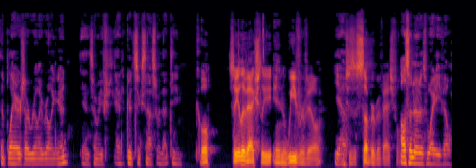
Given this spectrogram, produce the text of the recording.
the players are really, really good, and so we've had good success with that team. Cool. So you live actually in Weaverville, Yeah, which is a suburb of Asheville. also known as Whiteyville.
